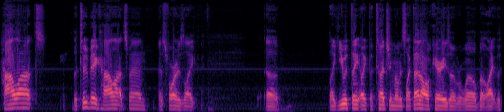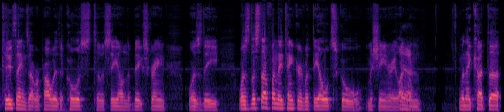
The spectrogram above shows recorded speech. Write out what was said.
highlights the two big highlights man as far as like uh like you would think like the touching moments like that all carries over well but like the two things that were probably the coolest to see on the big screen was the was the stuff when they tinkered with the old school machinery like Yeah. when when they cut the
